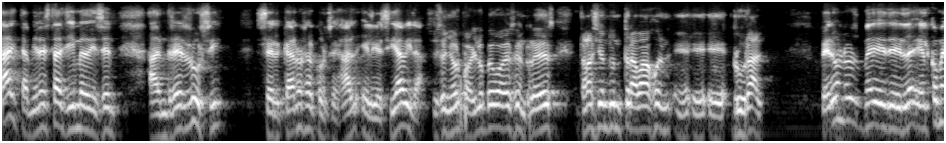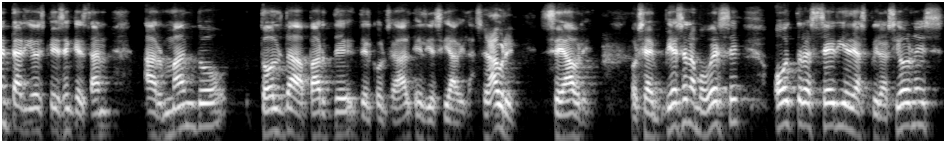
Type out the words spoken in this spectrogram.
ah, también está allí, me dicen, Andrés Rusi, cercanos al concejal Eliezer Ávila. Sí, señor, por ahí lo veo a veces en redes, están haciendo un trabajo en, eh, eh, rural. Pero el, comentario es que dicen que están armando tolda aparte del concejal Eliezer Ávila. Se abren. Se abren. O sea, empiezan a moverse otra serie de aspiraciones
